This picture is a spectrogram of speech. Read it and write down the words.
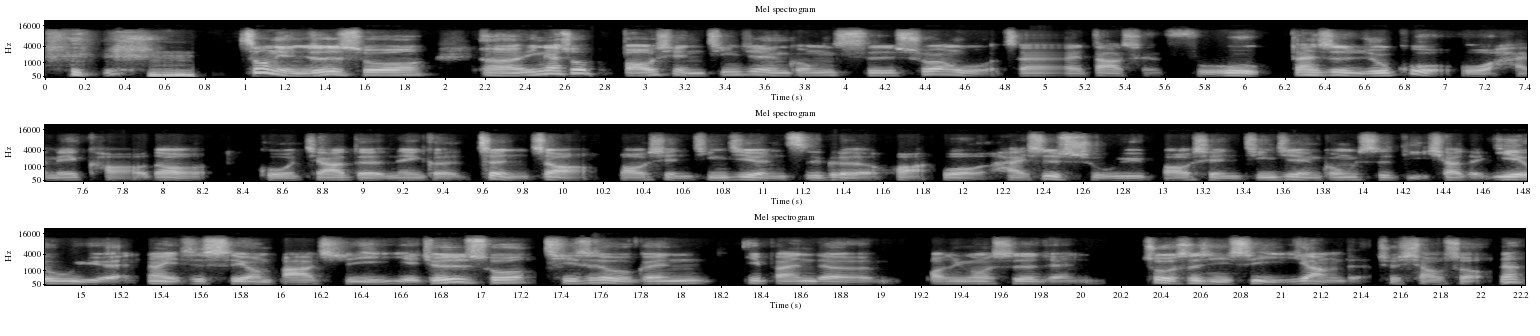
重点就是说，呃，应该说保险经纪人公司虽然我在大城服务，但是如果我还没考到。国家的那个证照，保险经纪人资格的话，我还是属于保险经纪人公司底下的业务员，那也是适用八之一。也就是说，其实我跟一般的保险公司的人。做的事情是一样的，就销售。那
